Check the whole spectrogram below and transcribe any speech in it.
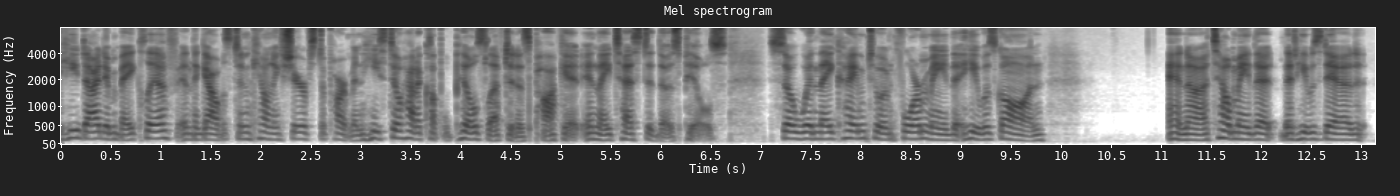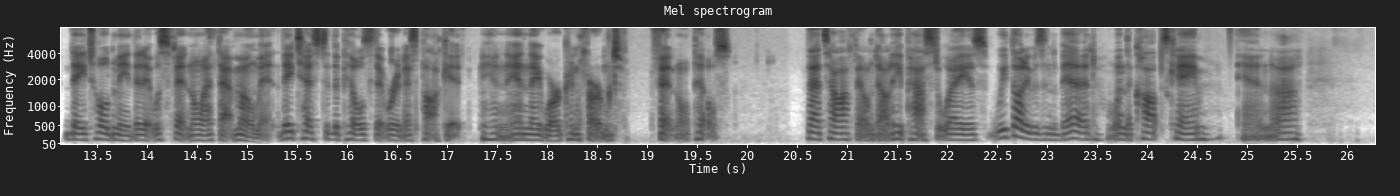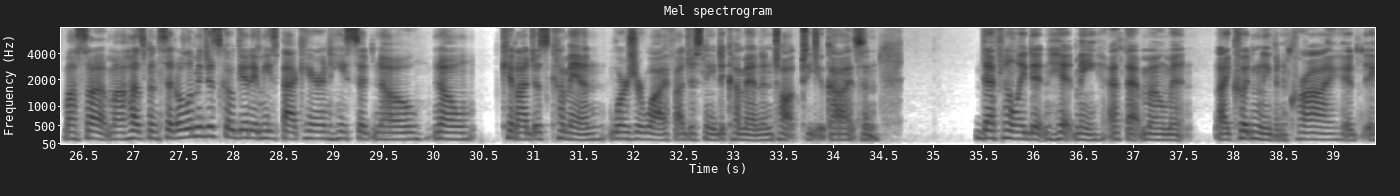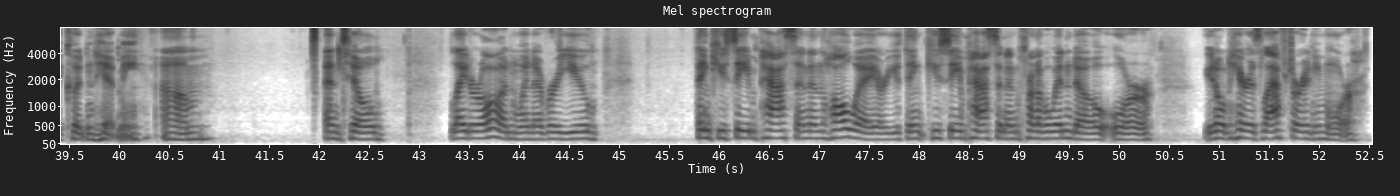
he died in Bacliff in the Galveston County Sheriff's Department. He still had a couple pills left in his pocket, and they tested those pills. So when they came to inform me that he was gone and uh, tell me that, that he was dead, they told me that it was fentanyl at that moment. They tested the pills that were in his pocket, and, and they were confirmed fentanyl pills. That's how I found out he passed away. Is we thought he was in the bed when the cops came, and uh, my son, my husband said, "Oh, let me just go get him. He's back here." And he said, "No, no. Can I just come in? Where's your wife? I just need to come in and talk to you guys." And definitely didn't hit me at that moment. I couldn't even cry. It, it couldn't hit me um, until later on, whenever you think you see him passing in the hallway, or you think you see him passing in front of a window, or you don't hear his laughter anymore.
